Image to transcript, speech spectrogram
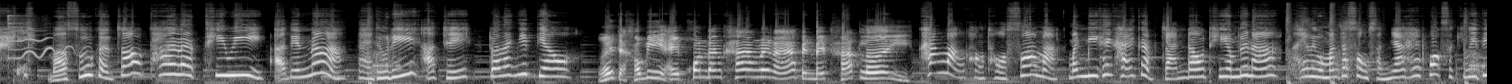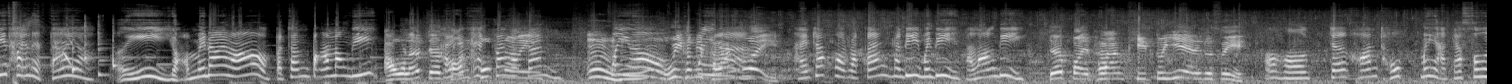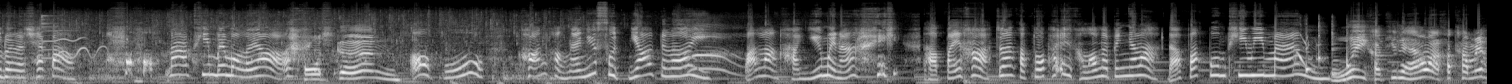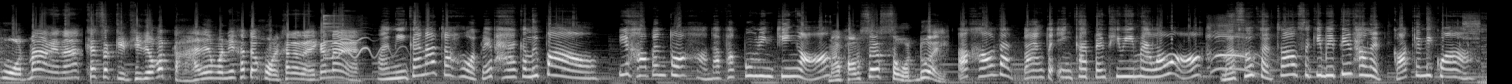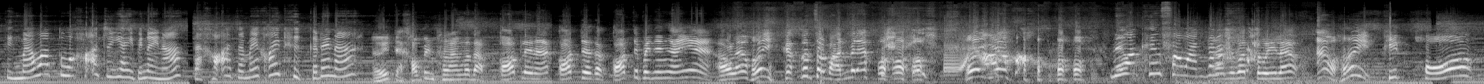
มาสู้กับเจ้าไทเลตทีวีอาเดน่าแต่ดูดิอาจี ตัวเล็กนิดเดียวเฮ้ยแต่เขามีไอพ่นด้านข้างด้วยนะ เป็นใบพัดเลย ข้างหลังของโถส้วมอะ มันมีคล้ายๆกับจานดาวเทียมด้วยนะ ไอ้หรือมันจะส่งสัญญาณให้พวก security toilet ได้อะ เอ้ยยอมไม่ได้แล้ว ประจันบานลองดิเอาแล้วเจอใครค้อนจะแข็ทุงบแกร่งหกน่อว่ายกัน อืมไม่เอา อุ้ยเขามีไม่พลังเอาด้วย ใครจะโหดกว่ากันมาดิมาดิมาลองดิ เจอปล่อยพลังทีตุยเย่เลยดูสิ โอ้โห เจอค้อนทุบไม่อยากจะสู้ด้วยนะใช่เปล่า หน้าทิ่มไปหมดเลยอะ โหดเกิน โอ้โห ค้อนของนายนี่สุดยอดไปเลย วันหลังขอยืมหน่อยนะ ต่อไปค่ะเจอกับตัวพระเอกของเราเลยเป็นไงล่ะดาฟักบูมทีวีแมนอุ้ยเขาวที่แล้วอะเขาทำให้โหดมากเลยนะ แค่สะกิดทีเดียวก็ตายเลยวันนี้เขาจะโหดขนาดไหนกันน่ะ วันนี้ก็น่าจะโหดไม่แพ้กันหรือเปล่า นี่เขาเป็นตัวของดาฟักบูมจริงๆเหรอ มาพร้อมเสื้อสูทด้วย แล้วเขาดัดแปลงตัวเองกลายเป็นทีวีแมนแล้วเหรอ มาสู้กับเจ้าสกิบิตี้ทาเลตก็อดกันดีกว่า ถึงแม้ว่าตัวเขาอาจจะใหญ่ไปหน่อยนะ แต่เขาอาจจะไม่ค่อยถึกก็ได้นะ เอ้ยแต่เขาเป็นพลังระดับก๊อตเลยนะก๊อตเจอกับก๊อตจะเป็นยังไงอะเอาแล้วเฮ้ยกระขึ้นสวรรค์ไปแล้วเฮ้ยเดี๋ยวเรียกว่าขึ้นสวรรค์ไปเราแล้วคิดว่าตุยแล้วอ้าวเฮ้ยผิดโผ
